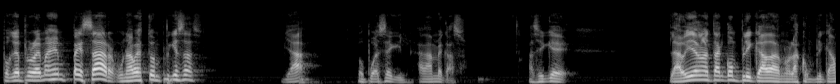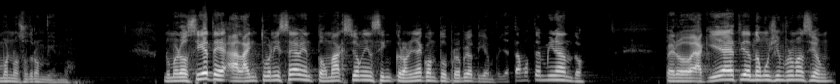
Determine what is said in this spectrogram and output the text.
Porque el problema es empezar. Una vez tú empiezas, ya lo puedes seguir. Háganme caso. Así que la vida no es tan complicada, nos la complicamos nosotros mismos. Número 7, Align 27, toma acción en sincronía con tu propio tiempo. Ya estamos terminando, pero aquí ya estoy dando mucha información.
